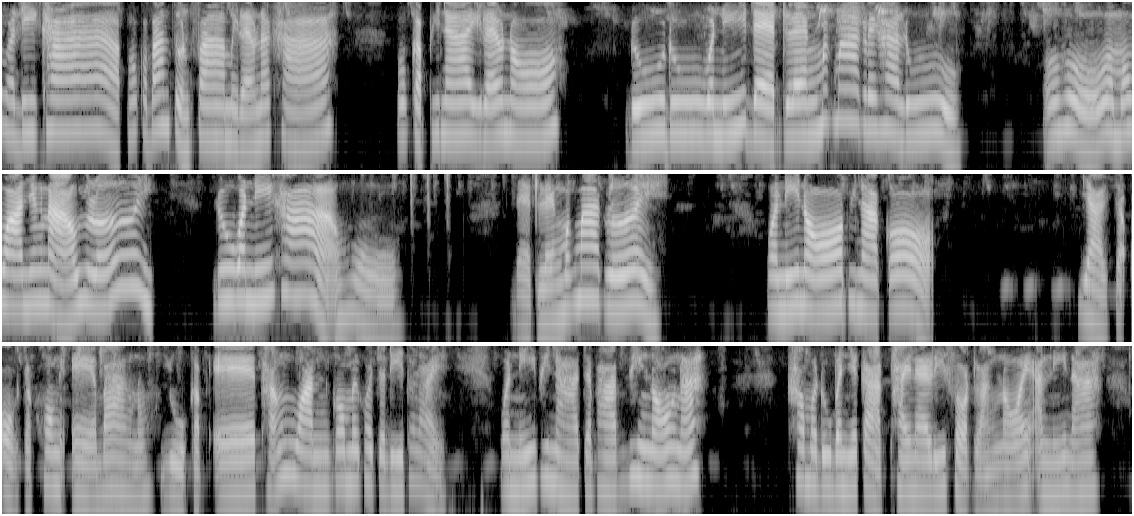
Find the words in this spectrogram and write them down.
สวัสดีค่ะ พบกับบ้านสวนฟาร์มอีกแล้วนะคะ พบกับพี่นาอีกแล้วเนาะดูดูวันนี้แดดแรงมากๆเลยค่ะ ดู โอ้โห เมื่อวานยังหนาวอยู่เลย ดูวันนี้ค่ะ โอ้โห แดดแรงมากๆเลย วันนี้เนาะพี่นาก็ อยากจะออกจากห้องแอร์บ้างเนาะอยู่กับแอร์ทั้งวันก็ไม่ค่อยจะดีเท่าไหร่วันนี้พี่นาจะพาพี่พี่น้องนะ เข้ามาดูบรรยากาศภายในรีสอร์ทหลังน้อยอันนี้นะ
